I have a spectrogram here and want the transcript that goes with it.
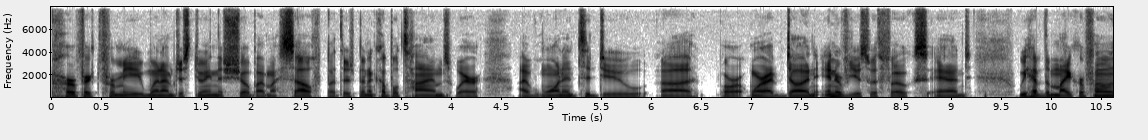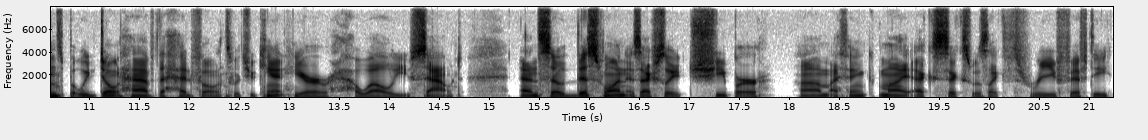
perfect for me when I'm just doing this show by myself. But there's been a couple times where I've wanted to do, uh, or where I've done interviews with folks, and we have the microphones, but we don't have the headphones, which you can't hear how well you sound. And so this one is actually cheaper. Um, I think my X6 was like 350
